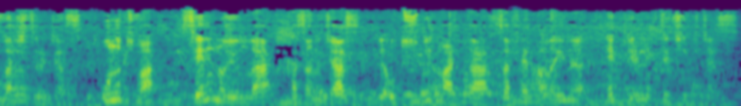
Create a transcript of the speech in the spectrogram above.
ulaştıracağız. Unutma senin oyunla kazanacağız ve 31 Mart'ta zafer halayını hep birlikte çekeceğiz.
